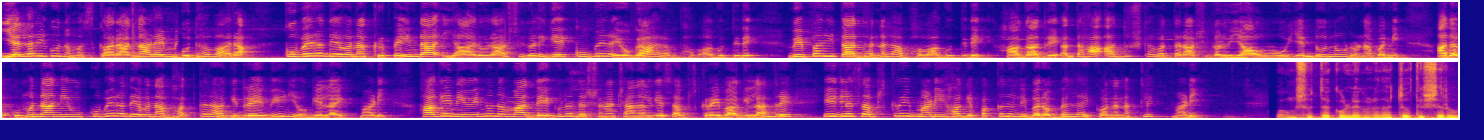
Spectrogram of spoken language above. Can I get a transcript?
ಎಲ್ಲರಿಗೂ ನಮಸ್ಕಾರ. ನಾಳೆ ಬುಧವಾರ ಕುಬೇರ ದೇವನ ಕೃಪೆಯಿಂದ ಯಾರು ರಾಶಿಗಳಿಗೆ ಕುಬೇರ ಯೋಗ ಆರಂಭವಾಗುತ್ತಿದೆ. ವಿಪರೀತ ಧನಲಾಭವಾಗುತ್ತಿದೆ ಹಾಗಾದ್ರೆ ಅಂತಹ ಅದೃಷ್ಟವಂತ ರಾಶಿಗಳು ಯಾವುವು ಎಂದು ನೋಡೋಣ ಬನ್ನಿ. ಅದಕ್ಕೂ ಮುನ್ನ ನೀವು ಕುಬೇರ ದೇವನ ಭಕ್ತರಾಗಿದ್ದರೆ ವಿಡಿಯೋಗೆ ಲೈಕ್ ಮಾಡಿ. ಹಾಗೆ ನೀವಿನ್ನೂ ನಮ್ಮ ದೇಗುಲ ದರ್ಶನ ಚಾನಲ್ಗೆ ಸಬ್ಸ್ಕ್ರೈಬ್ ಆಗಿಲ್ಲ ಅಂದರೆ ಈಗಲೇ ಸಬ್ಸ್ಕ್ರೈಬ್ ಮಾಡಿ, ಹಾಗೆ ಪಕ್ಕದಲ್ಲಿ ಬರೋ ಬೆಲ್ ಐಕಾನನ್ನು ಕ್ಲಿಕ್ ಮಾಡಿ. ಓಂ ಶುದ್ಧ ಕೊಳ್ಳೆಗಳಾದ ಜ್ಯೋತಿಷ್ಯರು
